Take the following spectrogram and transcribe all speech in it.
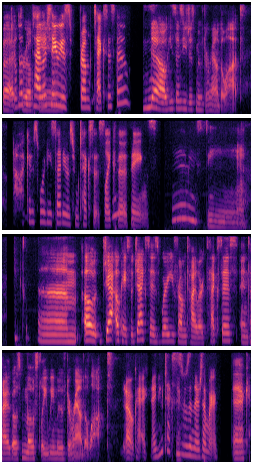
But up Tyler say in- he was from Texas though? No, he says he just moved around a lot. Oh, I could have sworn he said he was from Texas, like the things. Let me see. Um. Oh, Jack. Okay, so Jack says, "Where are you from, Tyler? Texas?" And Tyler goes, "Mostly. We moved around a lot." Okay, I knew Texas was in there somewhere. Okay.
